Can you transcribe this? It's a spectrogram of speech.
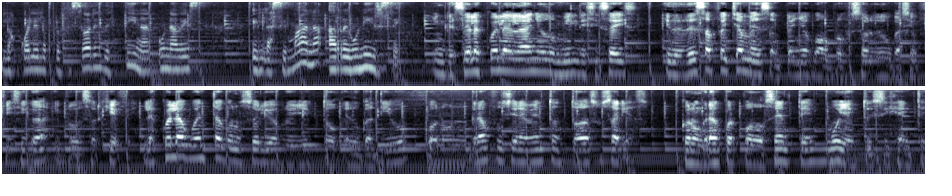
los cuales los profesores destinan una vez en la semana a reunirse. Ingresé a la escuela el año 2016 y desde esa fecha me desempeño como profesor de educación física y profesor jefe. La escuela cuenta con un sólido proyecto educativo con un gran funcionamiento en todas sus áreas, con un gran cuerpo docente muy autoexigente,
